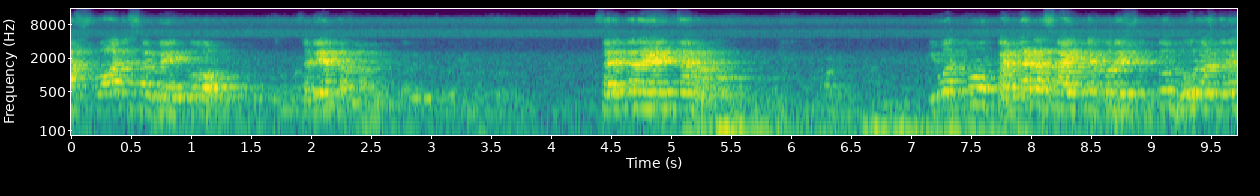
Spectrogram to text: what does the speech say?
ಆಸ್ವಾದಿಸಬೇಕು ಸರಿಯತ್ತಲ್ಲ ಸರಿತಾನ ಹೇಳ್ತಾನ ಇವತ್ತು ಕನ್ನಡ ಸಾಹಿತ್ಯ ಪರಿಷತ್ತು ನೂರೊಂದನೇ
